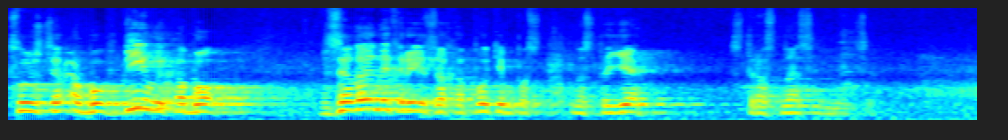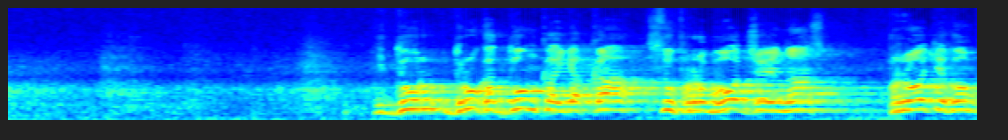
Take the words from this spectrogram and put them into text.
служиться або в білих, або в зелених ризах, а потім настає страсна седмиця. І друга думка, яка супроводжує нас протягом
